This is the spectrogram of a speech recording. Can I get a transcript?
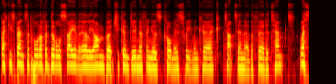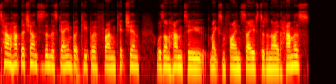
Becky Spencer pulled off a double save early on, but she couldn't do nothing as Courtney Sweetman Kirk tapped in at the third attempt. West Ham had their chances in this game, but keeper Fran Kitching was on hand to make some fine saves to deny the hammers.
